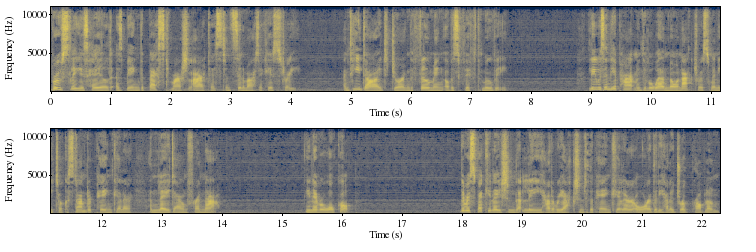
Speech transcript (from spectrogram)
Bruce Lee is hailed as being the best martial artist in cinematic history, and he died during the filming of his fifth movie. Lee was in the apartment of a well known actress when he took a standard painkiller and lay down for a nap. He never woke up. There is speculation that Lee had a reaction to the painkiller, or that he had a drug problem,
